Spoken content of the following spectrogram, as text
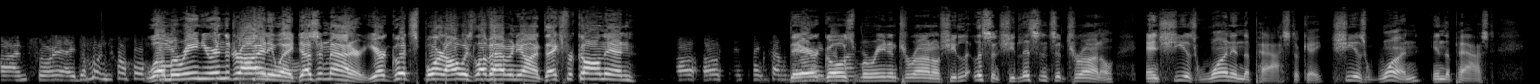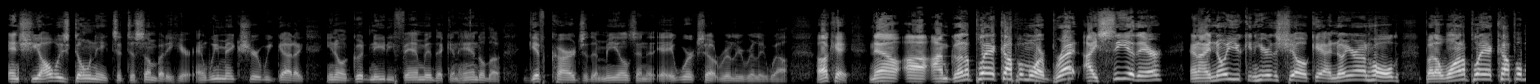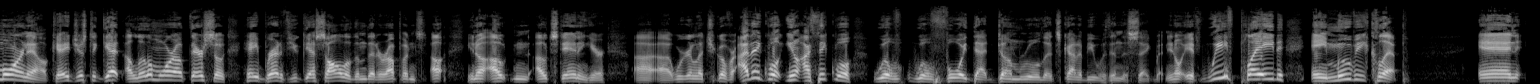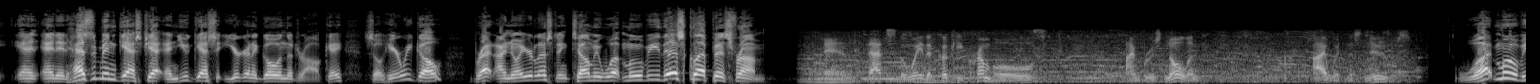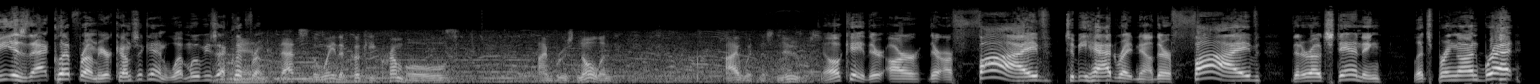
I'm sorry, I don't know. Well, Maureen, you're in the draw anyway. Doesn't matter. You're a good sport. Always love having you on. Thanks for calling in. Oh, okay, thanks. There goes John. Maureen in Toronto. She li- listen. She listens in Toronto, and she has won in the past. Okay, she has won in the past, and she always donates it to somebody here. And we make sure we got a you know a good needy family that can handle the gift cards or the meals, and it, it works out really really well. Okay, now uh, I'm gonna play a couple more. Brett, I see you there, and I know you can hear the show. Okay, I know you're on hold, but I want to play a couple more now. Okay, just to get a little more out there. So hey, Brett, if you guess all of them that are up and uh, you know out and outstanding here, uh, uh, we're gonna let you go for. I think we'll you know I think we'll we'll we'll void that dumb rule that's got to be within the segment. You know, if we've played a movie clip and and and it hasn't been guessed yet, and you guess it, you're going to go in the draw. Okay, so here we go. Brett, I know you're listening. Tell me what movie this clip is from. And that's the way the cookie crumbles. I'm Bruce Nolan, Eyewitness News. What movie is that clip from? Here it comes again. What movie is that clip and from? That's the way the cookie crumbles. I'm Bruce Nolan, Eyewitness News. Okay, there are there are five to be had right now. There are five that are outstanding. Let's bring on Brett.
